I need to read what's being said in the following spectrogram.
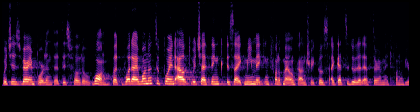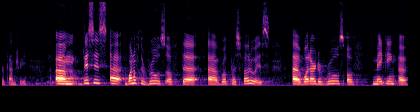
which is very important that this photo won. But what I wanted to point out, which I think is like me making fun of my own country, because I get to do that after I made fun of your country. Um, this is uh, one of the rules of the uh, World Press Photo is uh, what are the rules of making a,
